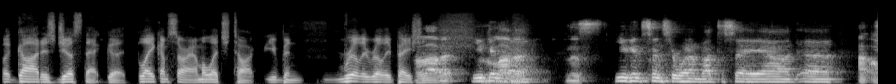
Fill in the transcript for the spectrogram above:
but God is just that good. Blake, I'm sorry. I'm gonna let you talk. You've been really, really patient. I love it. You can, love uh, it. This You can censor what I'm about to say out. Uh, uh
